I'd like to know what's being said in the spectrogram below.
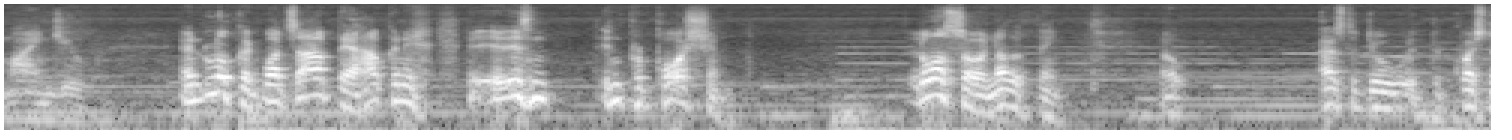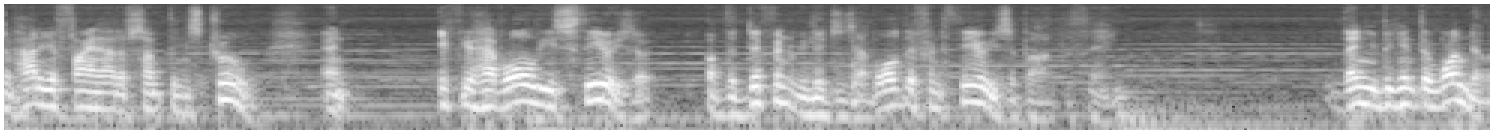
mind you. And look at what's out there. How can? It isn't in proportion. It also, another thing, uh, has to do with the question of how do you find out if something's true? And if you have all these theories of, of the different religions, have all different theories about the thing, then you begin to wonder.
